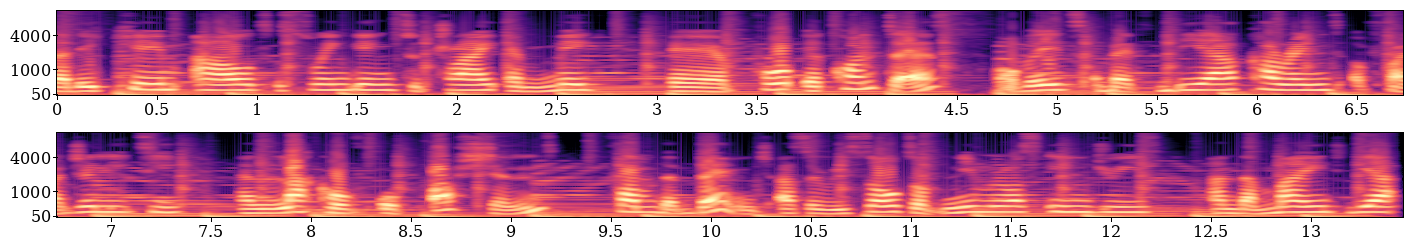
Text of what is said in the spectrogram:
that they came out swinging to try and make a, pro- a contest of it, but their current fragility and lack of, options from the bench as a result of numerous injuries undermined their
